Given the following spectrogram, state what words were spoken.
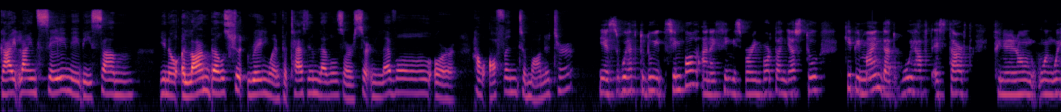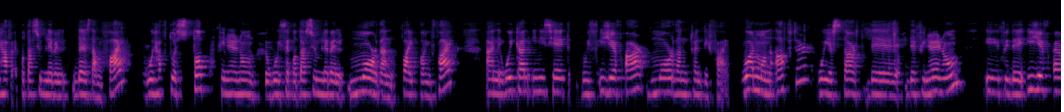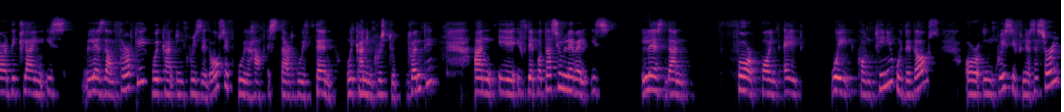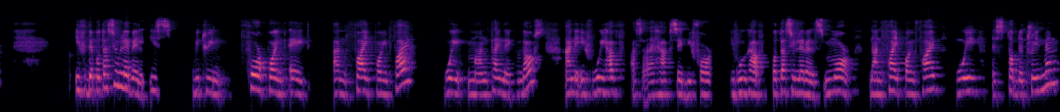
guidelines say? Maybe some, you know, alarm bells should ring when potassium levels are a certain level, or how often to monitor? Yes, we have to do it simple, and I think it's very important just to keep in mind that we have to start finerenone when we have a potassium level less than five. We have to stop finerenone with a potassium level more than 5.5 and we can initiate with EGFR more than 25. One month after we start the, the finerenone, if the EGFR decline is less than 30, we can increase the dose. If we have start with 10, we can increase to 20. And eh, if the potassium level is less than 4.8, we continue with the dose or increase if necessary. If the potassium level is between 4.8 and 5.5, we maintain the dose. And if we have, as I have said before, if we have potassium levels more than 5.5, we stop the treatment.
